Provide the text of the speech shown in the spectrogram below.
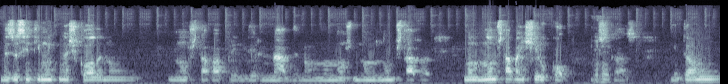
mas eu senti muito na escola, não, não estava a aprender nada, não, não, não, não, me estava não, não me estava a encher o copo, neste uhum. caso. Então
